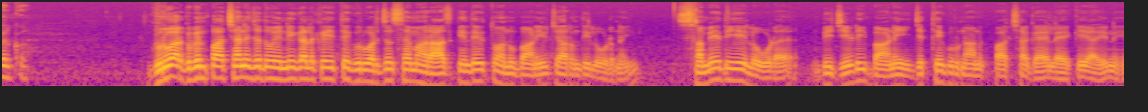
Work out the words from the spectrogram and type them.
ਬਿਲਕੁਲ। ਗੁਰੂ ਹਰਗੋਬਿੰਦ ਪਾਤਸ਼ਾਹ ਨੇ ਜਦੋਂ ਇੰਨੀ ਗੱਲ ਕਹੀ ਤੇ ਗੁਰੂ ਅਰਜਨ ਸਾਹਿਬ ਮਹਾਰਾਜ ਕਹਿੰਦੇ ਵੀ ਤੁਹਾਨੂੰ ਬਾਣੀ ਉਚਾਰਨ ਦੀ ਲੋੜ ਨਹੀਂ। ਸਮੇਂ ਦੀ ਇਹ ਲੋੜ ਹੈ ਵੀ ਜਿਹੜੀ ਬਾਣੀ ਜਿੱਥੇ ਗੁਰੂ ਨਾਨਕ ਪਾਤਸ਼ਾਹ ਗਏ ਲੈ ਕੇ ਆਏ ਨੇ,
